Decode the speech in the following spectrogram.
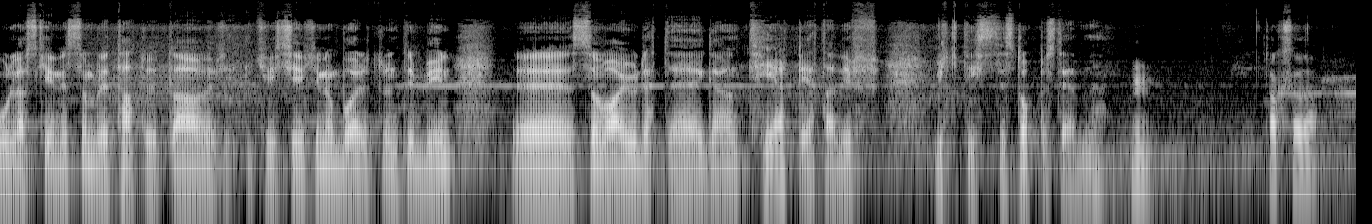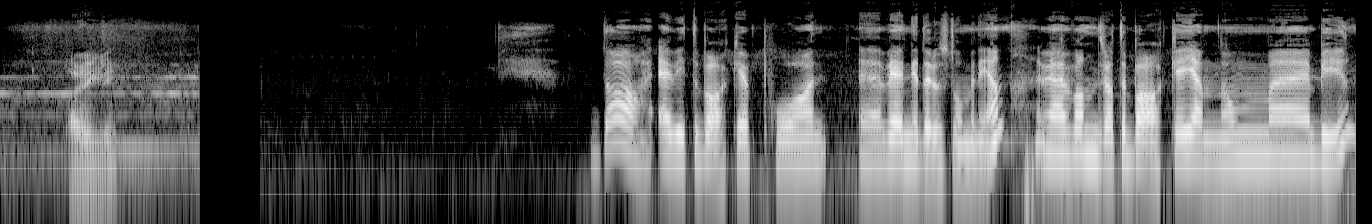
Olavskrinet som ble tatt ut av Kristkirken og båret rundt i byen, eh, så var jo dette garantert et av de viktigste stoppestedene. Takk skal du ha. Bare hyggelig. Da er vi tilbake på, eh, ved Nidarosdomen igjen. Vi har vandra tilbake gjennom eh, byen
